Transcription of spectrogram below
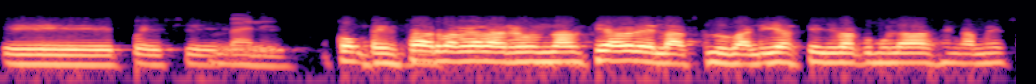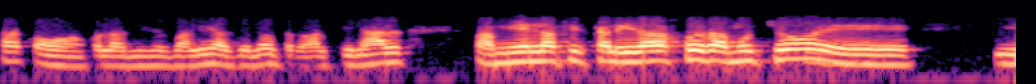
eh, pues eh, compensar, valga la redundancia, de las plusvalías que lleva acumuladas en la mesa con, con las minusvalías del otro. Al final, también la fiscalidad juega mucho. Eh, y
